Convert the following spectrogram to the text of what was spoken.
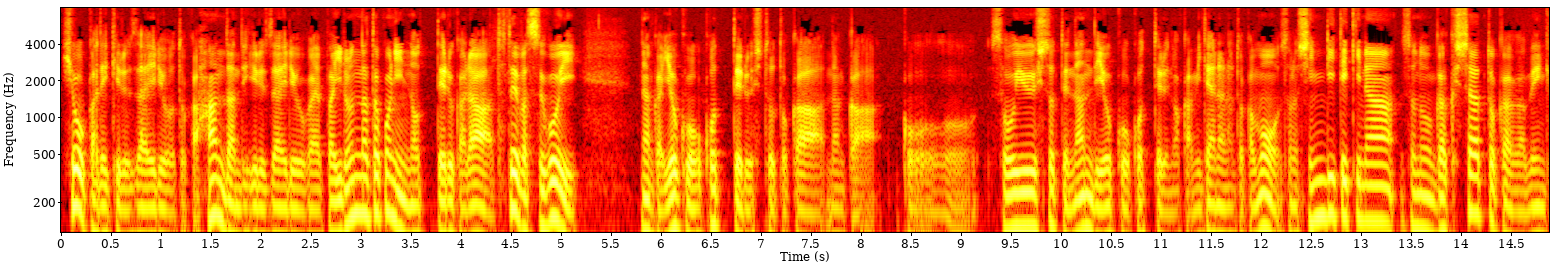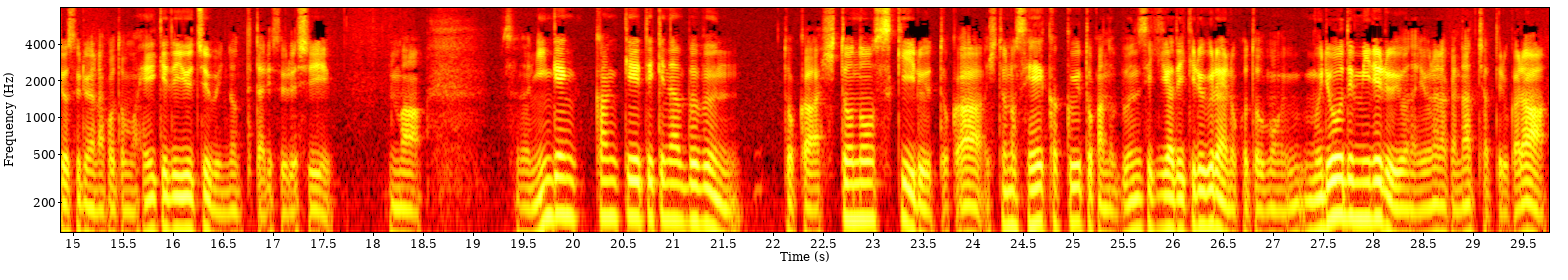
評価できる材料とか判断できる材料がやっぱいろんなとこに載ってるから例えばすごいなんかよく怒ってる人とかなんかこうそういう人って何でよく怒ってるのかみたいなのとかもその心理的なその学者とかが勉強するようなことも平気で YouTube に載ってたりするしまあその人間関係的な部分とか人のスキルとか人の性格とかの分析ができるぐらいのことをもう無料で見れるような世の中になっちゃってるから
